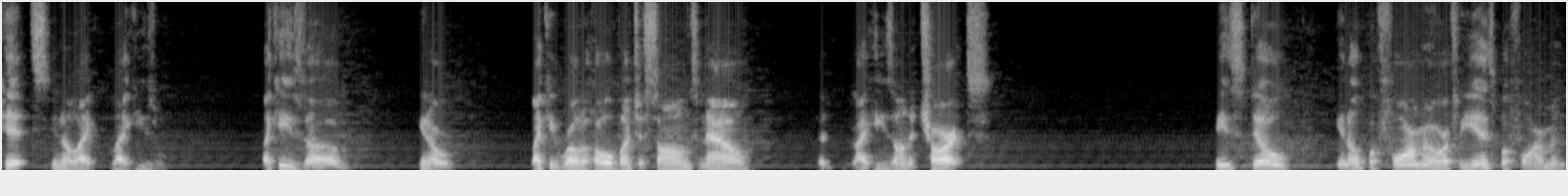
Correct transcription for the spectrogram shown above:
hits you know like like he's like he's um you know like he wrote a whole bunch of songs now that like he's on the charts he's still you know performing or if he is performing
